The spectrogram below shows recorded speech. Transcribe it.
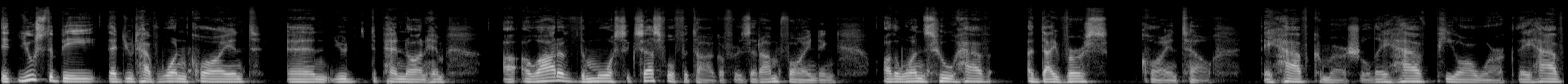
it used to be that you'd have one client and you'd depend on him. Uh, a lot of the more successful photographers that I'm finding are the ones who have a diverse clientele. They have commercial, they have PR work, they have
